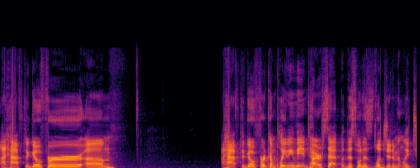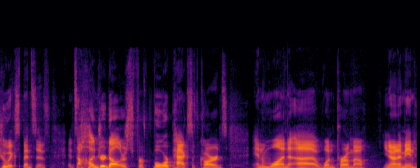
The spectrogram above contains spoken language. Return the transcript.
I have to go for um I have to go for completing the entire set, but this one is legitimately too expensive. It's a hundred dollars for four packs of cards and one uh one promo. You know what I mean?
